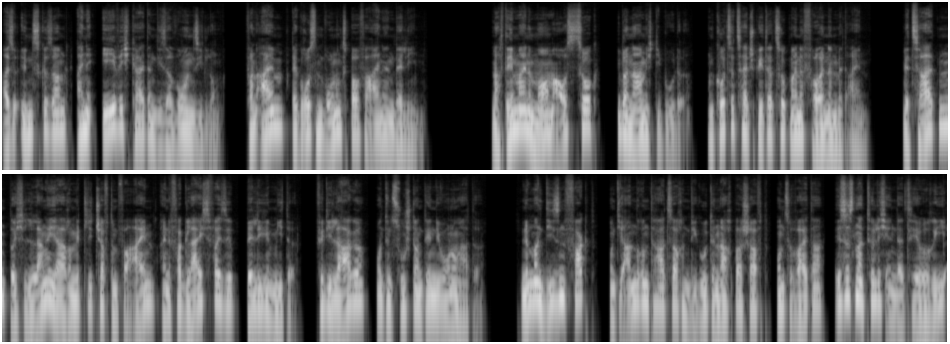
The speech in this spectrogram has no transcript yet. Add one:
also insgesamt eine Ewigkeit in dieser Wohnsiedlung, von einem der großen Wohnungsbauvereine in Berlin. Nachdem meine Mom auszog, übernahm ich die Bude und kurze Zeit später zog meine Freundin mit ein. Wir zahlten durch lange Jahre Mitgliedschaft im Verein eine vergleichsweise billige Miete für die Lage und den Zustand, den die Wohnung hatte. Nimmt man diesen Fakt und die anderen Tatsachen wie gute Nachbarschaft und so weiter, ist es natürlich in der Theorie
